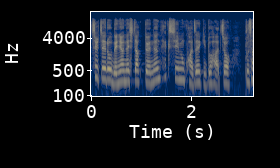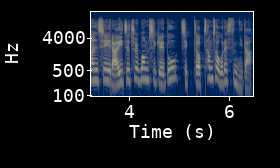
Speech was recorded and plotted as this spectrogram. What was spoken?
실제로 내년에 시작되는 핵심 과제기도 하죠. 부산시 라이즈 출범식에도 직접 참석을 했습니다.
